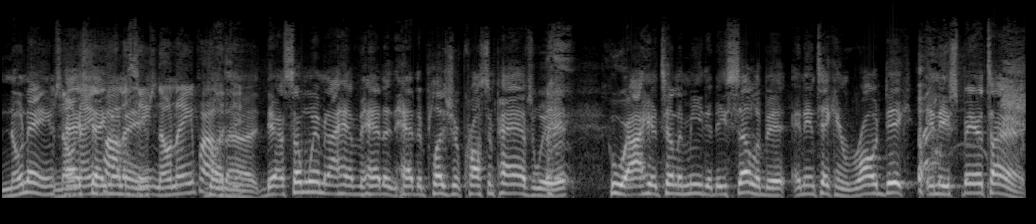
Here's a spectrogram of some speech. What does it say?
no names. no hashtag name policy. No names. No name But policy. uh, there are some women I have had had the pleasure of crossing paths with who are out here telling me that they celibate and then taking raw dick in their spare time.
